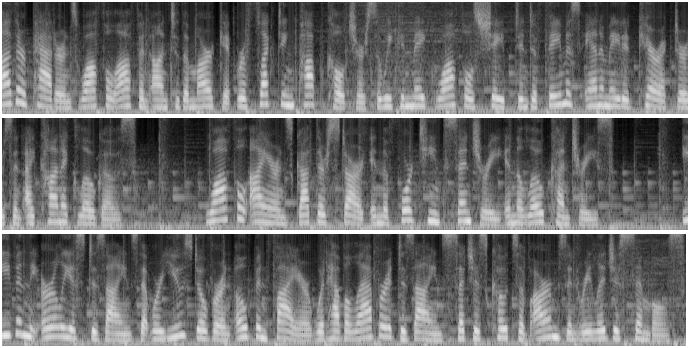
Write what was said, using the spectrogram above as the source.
Other patterns waffle often onto the market reflecting pop culture so we can make waffles shaped into famous animated characters and iconic logos. Waffle irons got their start in the 14th century in the Low Countries. Even the earliest designs that were used over an open fire would have elaborate designs such as coats of arms and religious symbols.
